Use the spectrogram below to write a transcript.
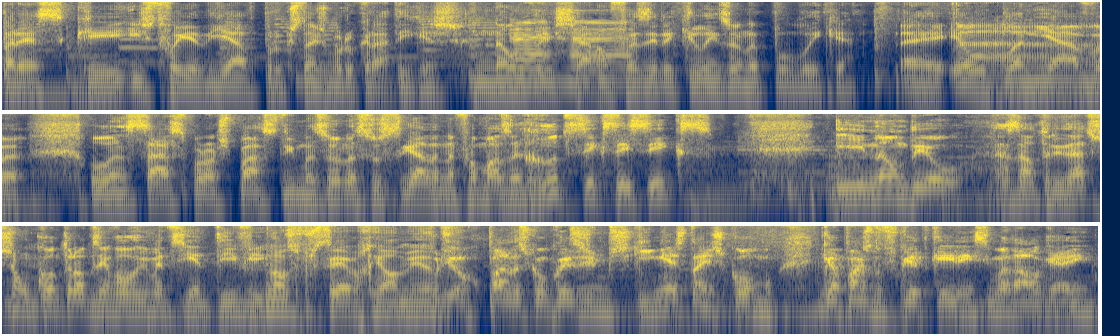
Parece que isto foi adiado por questões burocráticas. Não o deixaram fazer aquilo em zona pública. Eh, ele planeava lançar-se para o espaço de uma zona sossegada na famosa Route 66 e não deu. As autoridades são contra o desenvolvimento científico Não se percebe realmente. preocupadas com coisas mesquinhas, tais como capaz do foguete cair em cima de alguém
